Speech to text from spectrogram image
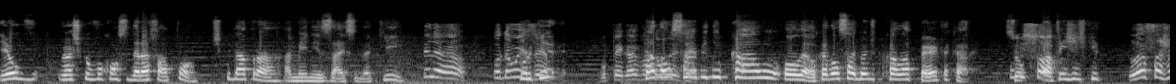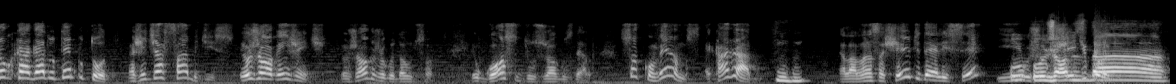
Eu, eu acho que eu vou considerar e falar, pô, acho que dá pra amenizar isso daqui. Beleza, vou dar um porque exemplo. Vou pegar e vou cada um, um sabe do calo, ô Léo, cada um sabe onde o calo aperta, cara. Ubisoft. tem gente que lança jogo cagado o tempo todo. A gente já sabe disso. Eu jogo, hein, gente? Eu jogo o jogo da Ubisoft. Eu gosto dos jogos dela. Só que, convenhamos, é cagado. Uhum. Ela lança cheio de DLC e o, o os jogos da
